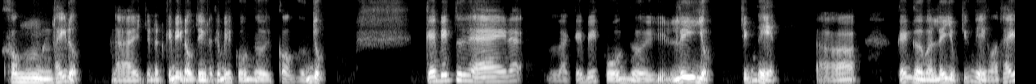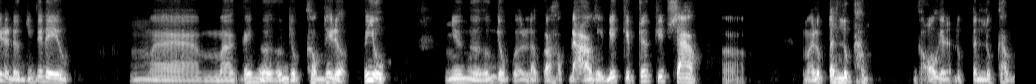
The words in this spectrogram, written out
không thấy được. Đây, cho nên cái biết đầu tiên là cái biết của người còn hưởng dục. Cái biết thứ hai đó là cái biết của người ly dục chứng thiền. Đó. cái người mà ly dục chứng thiền họ thấy ra được những cái điều mà mà cái người hưởng dục không thấy được. Ví dụ như người hưởng dục là có học đạo thì biết kiếp trước kiếp sau. Ờ, mà lúc tin lúc không. Khổ vậy đó, lúc tin lúc không.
